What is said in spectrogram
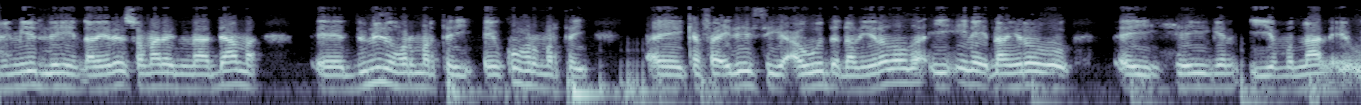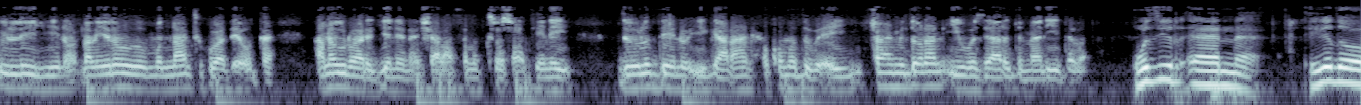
ahmiyad leeyihiin. Dhalinyarada soomaaliyeed maadaama dunida horumartay ay ku horumartay ka faa'iidaysiga awoodda dhalinyaradooda iyo inay dhalinyaradoodu ay heegan iyo mudnaan u leeyihiin oo dhalinyaradooda mudnaanta kuwaad ay u tahay. Annaguna waa rajeynayna insha allah sanadka soo socota inay dowladdeenu iyo gaar ahaan xukuumadduba ay fahmi doonaan iyo wasaaradda maaliyaddaba wasiir iyadoo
